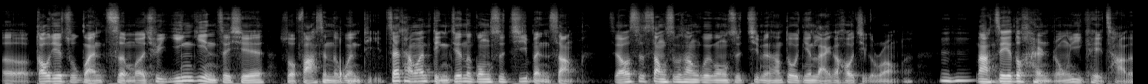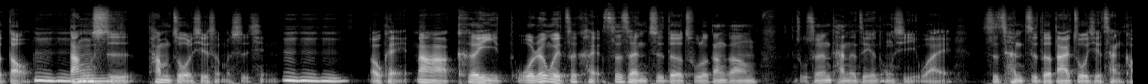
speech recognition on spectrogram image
呃高阶主管怎么去因应这些所发生的问题？在台湾顶尖的公司，基本上只要是上市上规公司，基本上都已经来个好几个 round 了。嗯哼，那这些都很容易可以查得到。嗯哼，当时他们做了些什么事情？嗯哼哼。OK，那可以，我认为这很这是很值得。除了刚刚主持人谈的这些东西以外。是很值得大家做一些参考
